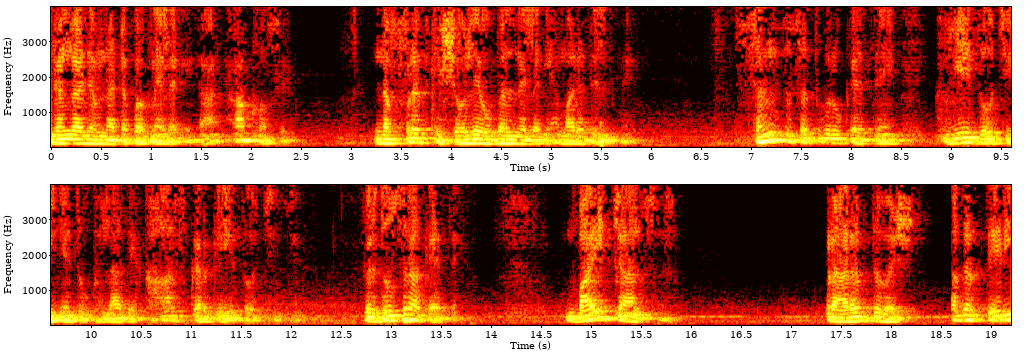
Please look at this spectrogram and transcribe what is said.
गंगा जमुना टपकने लगे आँखों से। नफरत के शोले उबलने लगे हमारे दिल में। संत सतगुरु कहते हैं ये दो चीज़ें तो भुला दे, खास करके ये दो चीज़ें। फिर दूसरा कहते हैं, बाई चांस प्रारब्धवश अगर तेरी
